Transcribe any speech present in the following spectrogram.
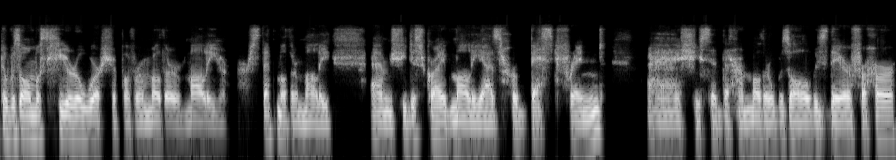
there was almost hero worship of her mother, Molly, or her stepmother, Molly. Um, she described Molly as her best friend. Uh, she said that her mother was always there for her,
